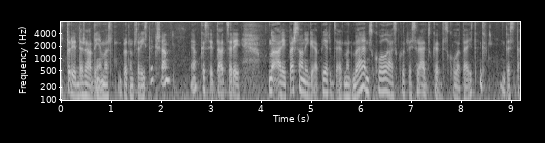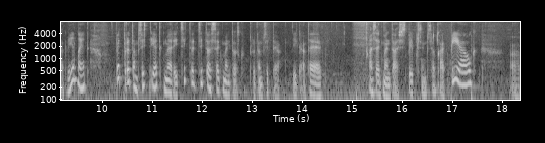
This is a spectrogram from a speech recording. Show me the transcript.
Tur ir dažādi iemesli, protams, arī izteikšana. Ja, kas ir tāds arī, nu, arī personīgajā pieredzē, man bērnu skolās, kur es redzu, ka skolotāji izteikti. Tas ir viena lieta. Bet, protams, ietekmē arī citu, citos segmentos, kur, protams, ir tā IKT segmentā šis pieprasījums savukārt pieaug. Uh,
